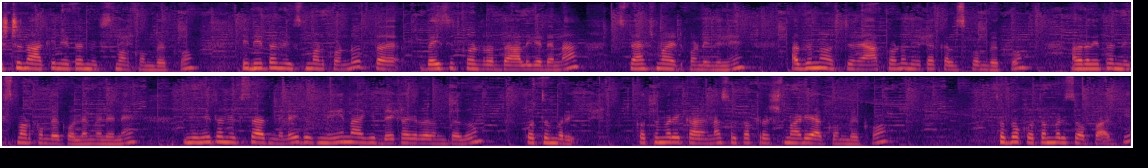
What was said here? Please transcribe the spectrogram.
ಇಷ್ಟನ್ನು ಹಾಕಿ ನೀಟಾಗಿ ಮಿಕ್ಸ್ ಮಾಡ್ಕೊಬೇಕು. ಈಗ ನೀಟಾಗಿ ಮಿಕ್ಸ್ ಮಾಡಿಕೊಂಡು ತ ಬೇಯಿಸಿಟ್ಕೊಂಡಿರೋಂಥ ಆಲೂಗೆಡ್ಡೆನ ಸ್ನ್ಯಾಕ್ಸ್ ಮಾಡಿ ಇಟ್ಕೊಂಡಿದ್ದೀನಿ. ಅದನ್ನು ಅಷ್ಟೇ ಹಾಕ್ಕೊಂಡು ನೀಟಾಗಿ ಕಲಿಸ್ಕೊಬೇಕು. ಅಂದರೆ ನೀಟಾಗಿ ಮಿಕ್ಸ್ ಮಾಡ್ಕೊಬೇಕು ಒಲೆ ಮೇಲೇ ನೀಟಾಗಿ ಮಿಕ್ಸ್ ಆದಮೇಲೆ ಇದಕ್ಕೆ ಮೇಯ್ನಾಗಿ ಬೇಕಾಗಿರೋದಂಥದ್ದು ಕೊತ್ತಂಬರಿ. ಕೊತ್ತಂಬರಿ ಕಾಳನ್ನ ಸ್ವಲ್ಪ ಕ್ರಷ್ ಮಾಡಿ ಹಾಕ್ಕೊಬೇಕು. ಸ್ವಲ್ಪ ಕೊತ್ತಂಬರಿ ಸೊಪ್ಪು ಹಾಕಿ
